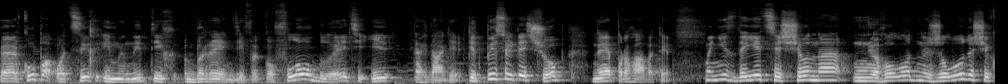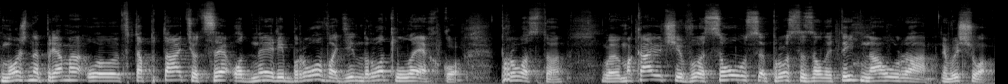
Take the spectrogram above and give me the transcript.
е, купа оцих іменитих брендів EcoFlow, Blue і так далі. Підписуйтесь, щоб не прогавити. Мені здається, що на голодний желудочок можна прямо втоптати оце одне рібро в один рот легко. Просто Е, макаючи в соус, просто залетить на ура. Ви що?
